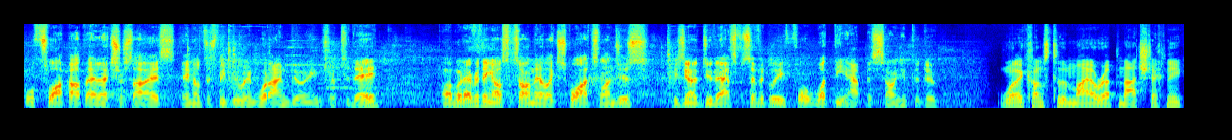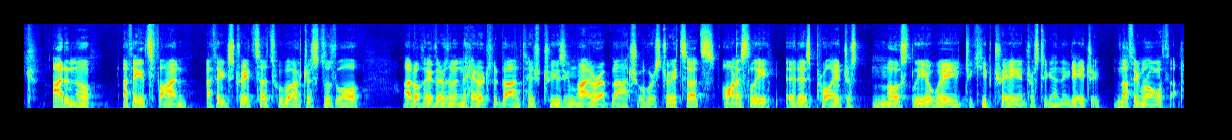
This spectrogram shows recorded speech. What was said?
we'll swap out that exercise, and he'll just be doing what I'm doing for today. Uh, but everything else that's on there, like squats, lunges, he's going to do that specifically for what the app is telling him to do. When it comes to the myo-rep match technique, I don't know. I think it's fine. I think straight sets will work just as well. I don't think there's an inherent advantage to using myo-rep match over straight sets. Honestly, it is probably just mostly a way to keep training interesting and engaging. Nothing wrong with that.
